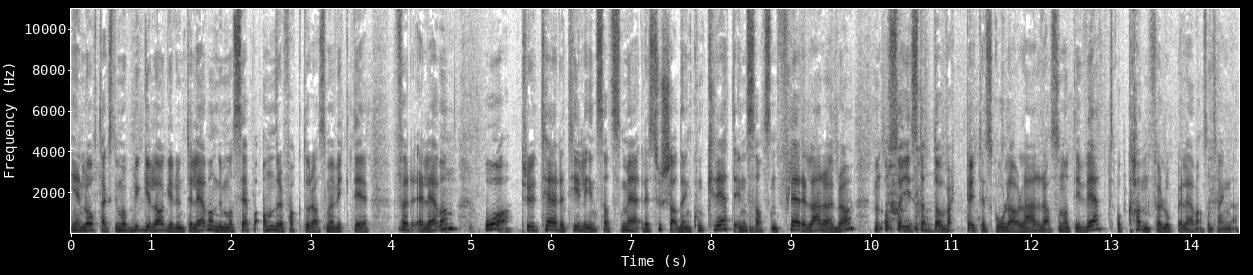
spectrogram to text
i en lovtekst. Du må bygge laget rundt elevene, du må se på andre faktorer som er viktige for elevene, og prioritere tidlig innsats med ressurser. Den konkrete innsatsen, flere lærere er bra, men også gi støtte og verktøy til skoler og lærere, sånn at de vet og kan følge opp elevene som trenger det.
